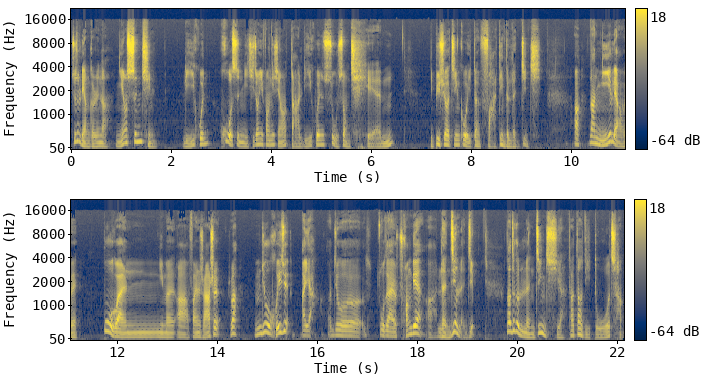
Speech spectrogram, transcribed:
就是两个人啊，你要申请离婚，或是你其中一方你想要打离婚诉讼前，你必须要经过一段法定的冷静期啊。那你两位，不管你们啊发生啥事，是吧？你们就回去，哎呀，就坐在床边啊，冷静冷静。那这个冷静期啊，它到底多长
